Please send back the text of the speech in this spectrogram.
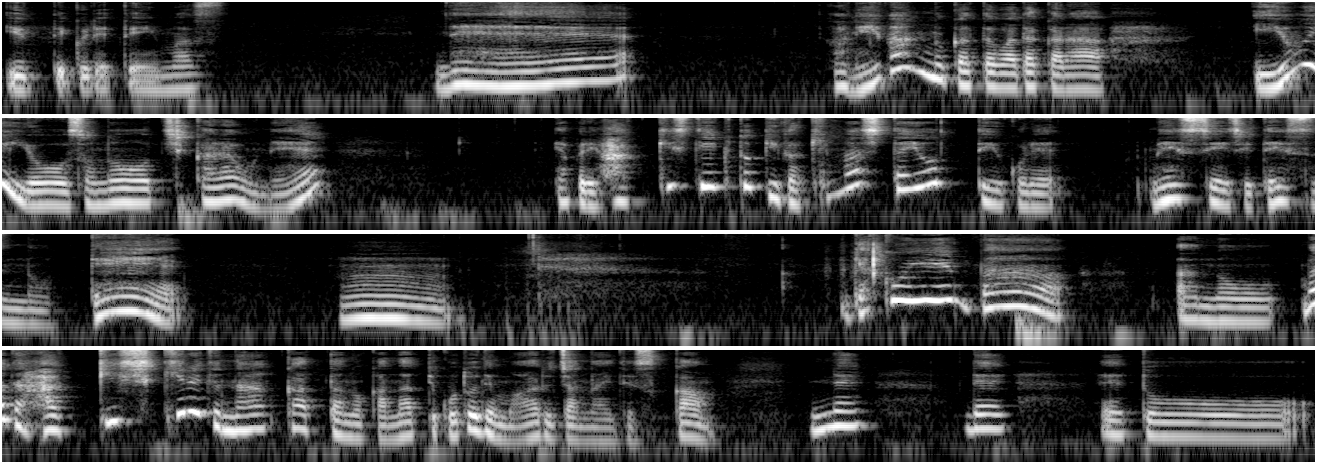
言ってくれています。ねえ2番の方はだからいよいよその力をねやっぱり発揮していく時が来ましたよっていうこれメッセージですのでうん逆を言えばあのまだ発揮しきれてなかったのかなってことでもあるじゃないですか。ね、でえっ、ー、と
